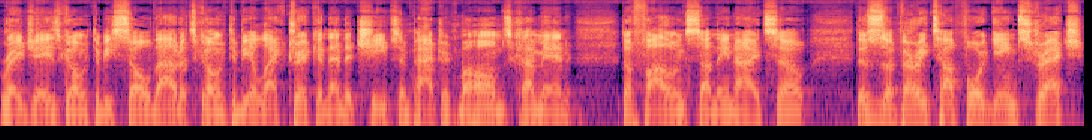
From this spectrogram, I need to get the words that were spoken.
Ray Jay is going to be sold out. It's going to be electric. And then the Chiefs and Patrick Mahomes come in the following Sunday night. So this is a very tough four game stretch.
